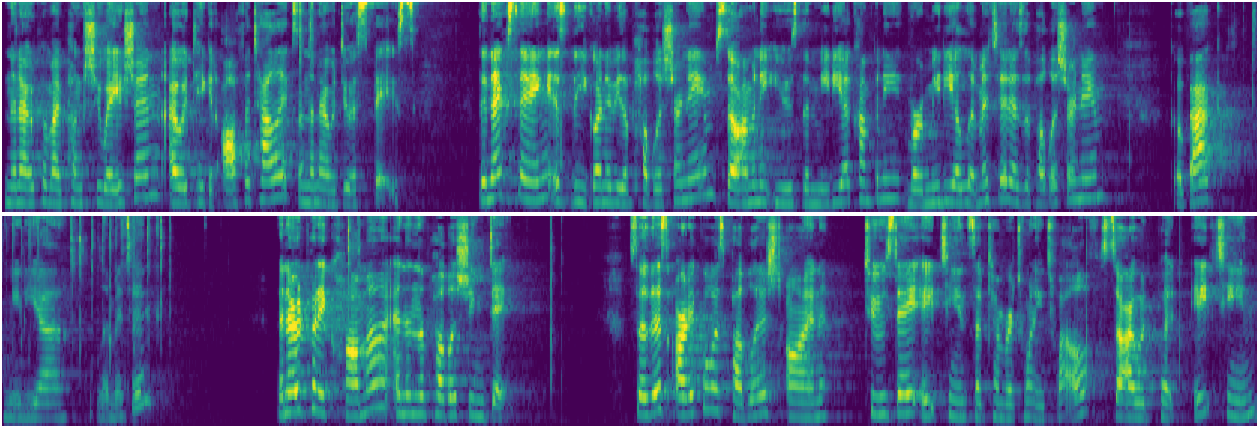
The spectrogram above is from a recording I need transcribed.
And then I would put my punctuation, I would take it off italics, and then I would do a space. The next thing is the, going to be the publisher name, so I'm going to use the media company, or Media Limited as the publisher name. Go back, Media Limited. Then I would put a comma and then the publishing date. So this article was published on Tuesday, 18 September 2012. So I would put 18, and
